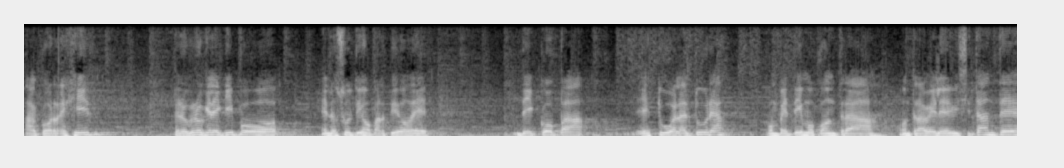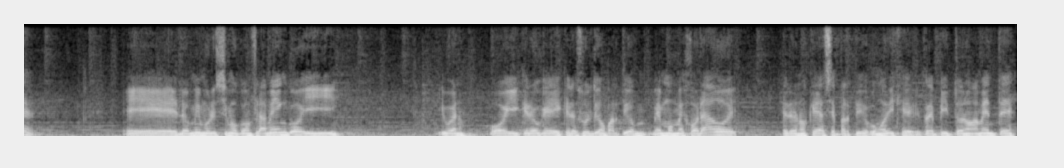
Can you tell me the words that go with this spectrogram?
a corregir, pero creo que el equipo en los últimos partidos de, de Copa estuvo a la altura, competimos contra, contra Vélez de visitante, eh, lo mismo lo hicimos con Flamengo y, y bueno, hoy creo que, que, los últimos partidos hemos mejorado, pero nos queda ese partido, como dije, repito nuevamente,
